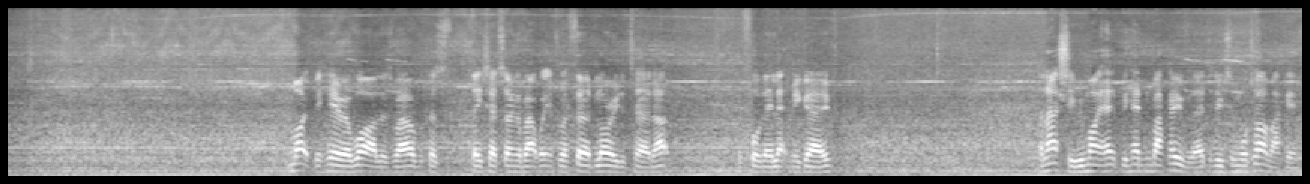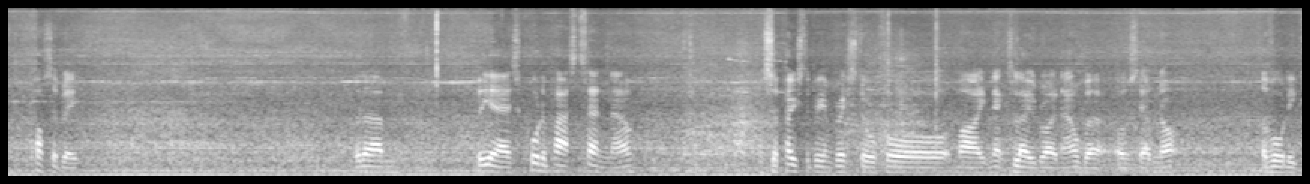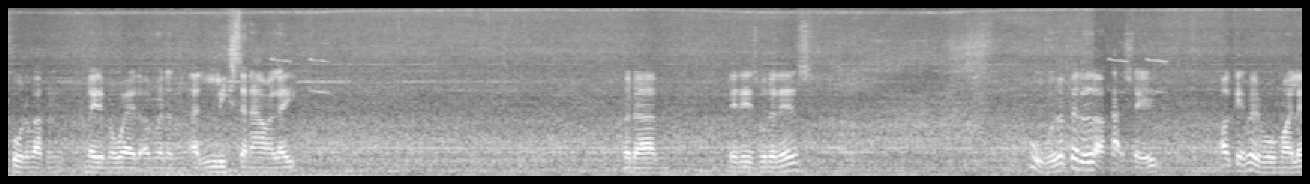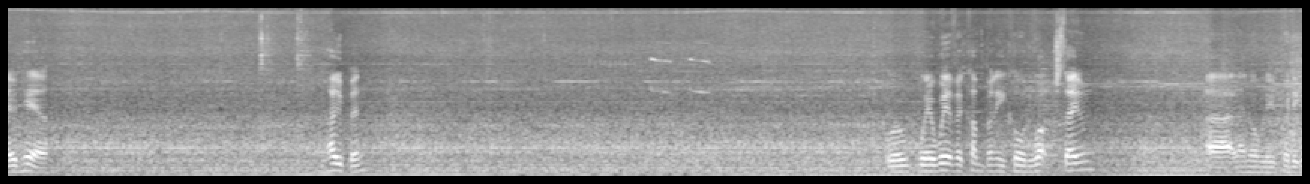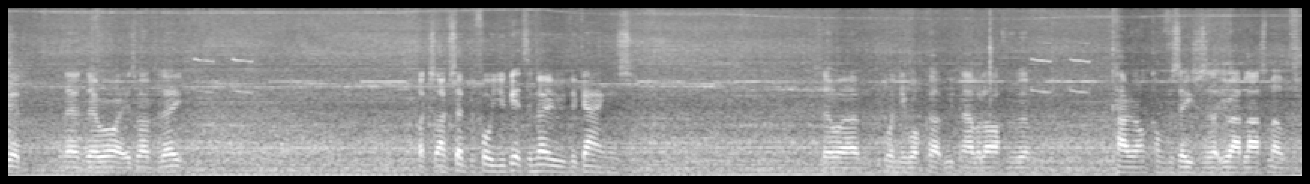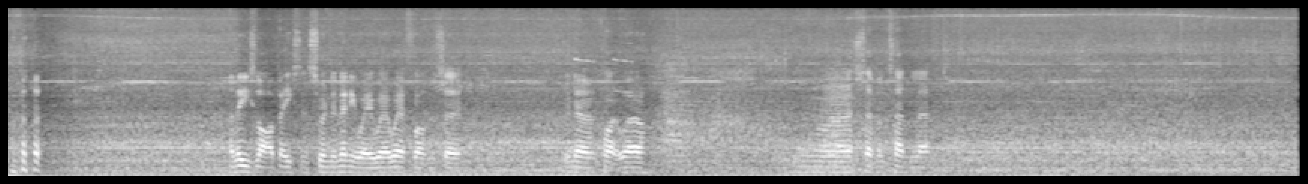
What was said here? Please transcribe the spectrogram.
Might be here a while as well because they said something about waiting for a third lorry to turn up before they let me go. And actually, we might be heading back over there to do some more tarmacking, possibly. But um, but yeah, it's quarter past ten now. I'm supposed to be in Bristol for my next load right now, but obviously I'm not. I've already called him up and made him aware that I'm running at least an hour late. But um, it is what it is. Oh, with a bit of luck, actually, I'll get rid of all my load here. I'm hoping. We're, we're with a company called Rockstone. Uh, they're normally pretty good. They're, they're alright as well today. Like I've said before, you get to know the gangs. So um, when you walk up, you can have a laugh with them, carry on conversations that you had last month. and these lot are based in Swindon anyway, where we're from, so we know them quite well. Uh, 710 left.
